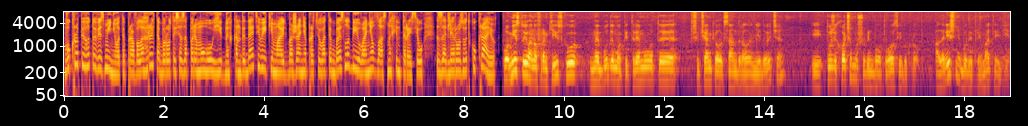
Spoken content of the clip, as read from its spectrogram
В укропі готові змінювати правила гри та боротися за перемогу гідних кандидатів, які мають бажання працювати без лобіювання власних інтересів задля розвитку краю. По місту Івано-Франківську ми будемо підтримувати Шевченка Олександра Леонідовича і дуже хочемо, щоб він балотувався від укропу. Але рішення буде приймати він.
